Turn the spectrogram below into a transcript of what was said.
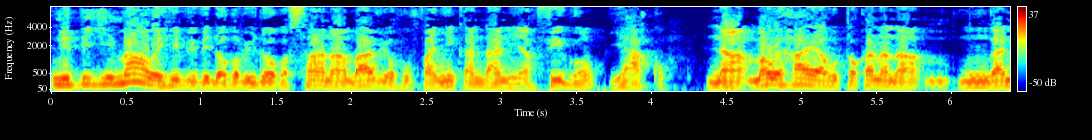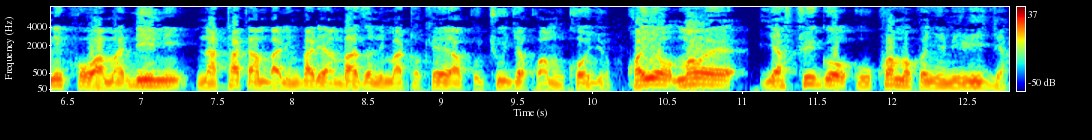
ni vijimawe hivi vidogo vidogo sana ambavyo hufanyika ndani ya figo yako na mawe haya hutokana na muunganiko wa madini na taka mbalimbali ambazo ni matokeo ya kuchuja kwa mkojo. Kwa hiyo mawe ya figo hukwama kwenye mirija.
